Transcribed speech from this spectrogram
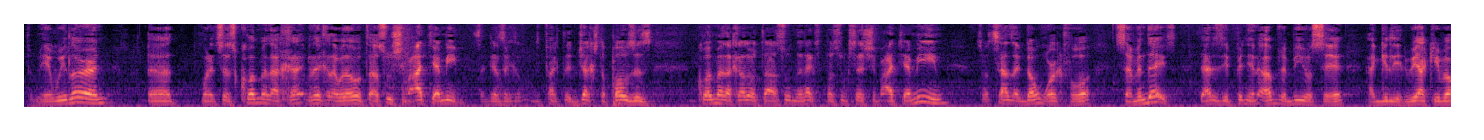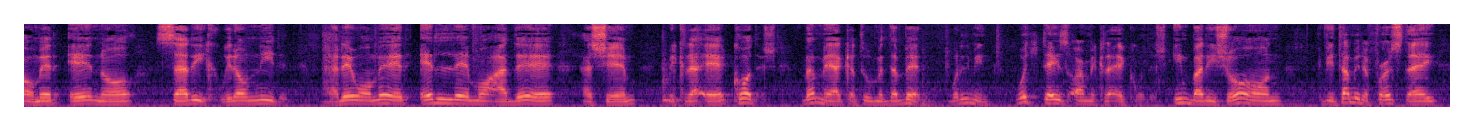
From here we learn uh, when it says kol melacha melechet tasu shiv'at yamim. So the fact that it juxtaposes kol melacha tasu. The next pasuk says shiv'at yamim. So it sounds like don't work for seven days. That is the opinion of Rabbi Yosef Hagilid. Rabbi Akiva Omer eno sarich. We don't need it. הרי הוא אומר, אלה מועדי השם מקראי קודש. במה הכתוב מדבר? What do you mean? Which days are מקראי קודש? אם בראשון, if you tell me the first day, הרי כיוון נאמר.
